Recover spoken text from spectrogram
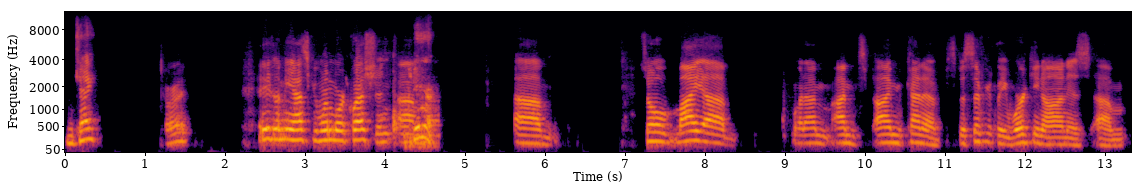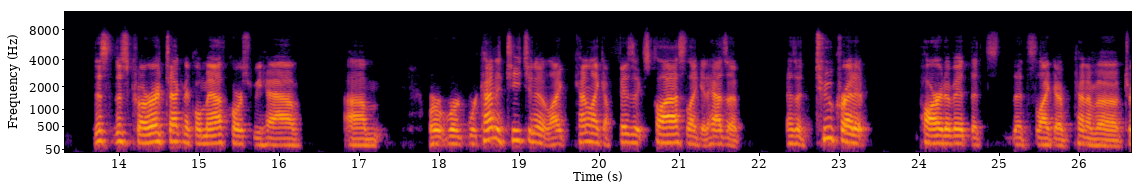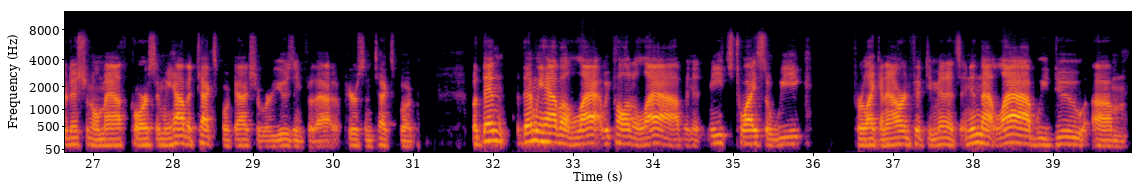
Okay, all right. Hey, let me ask you one more question. Um, sure. Um, so my, uh, what I'm, I'm, I'm kind of specifically working on is, um, this, this current technical math course we have, um, we're, we're, we're kind of teaching it like, kind of like a physics class, like it has a, has a two credit part of it that's, that's like a kind of a traditional math course. And we have a textbook actually we're using for that, a Pearson textbook. but then, then we have a lab, we call it a lab and it meets twice a week for like an hour and fifty minutes. And in that lab, we do, um,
